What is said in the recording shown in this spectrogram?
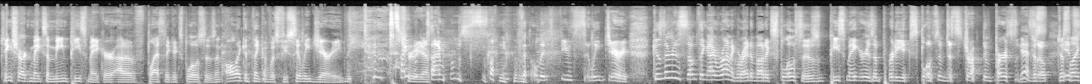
King Shark makes a mean peacemaker out of plastic explosives, and all I could think of was Fusilli Jerry. The entire true, yes. time from Seinfeld, it's Fusilli Jerry because there is something ironic right about explosives. Peacemaker is a pretty explosive, destructive person. Yeah, just so just like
